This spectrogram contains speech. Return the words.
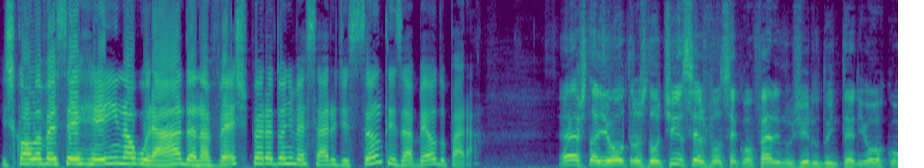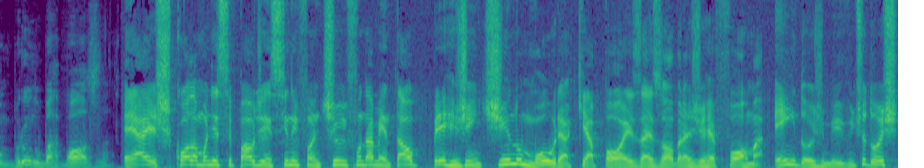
Escola vai ser reinaugurada na véspera do aniversário de Santa Isabel do Pará. Esta e outras notícias você confere no Giro do Interior com Bruno Barbosa. É a Escola Municipal de Ensino Infantil e Fundamental Pergentino Moura, que após as obras de reforma em 2022,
